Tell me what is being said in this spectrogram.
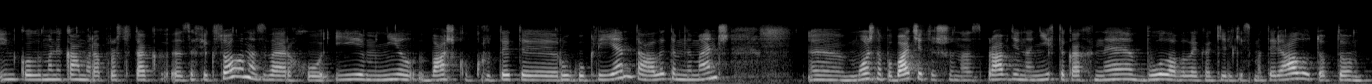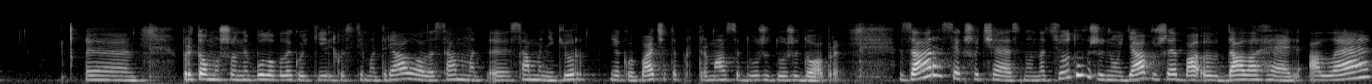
інколи в мене камера просто так е, зафіксована зверху, і мені важко крутити руку клієнта, але тим не менш. Е, можна побачити, що насправді на нігтиках не була велика кількість матеріалу, тобто, при тому, що не було великої кількості матеріалу, але сам сам манікюр, як ви бачите, протримався дуже-дуже добре. Зараз, якщо чесно, на цю довжину я б вже е, дала гель, але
